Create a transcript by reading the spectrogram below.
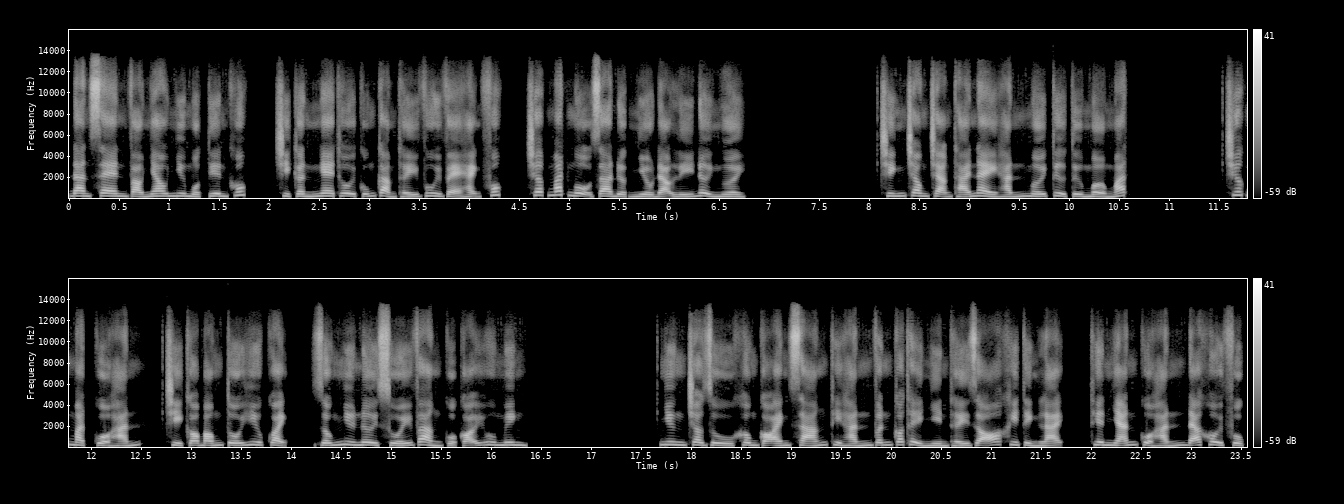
đan xen vào nhau như một tiên khúc, chỉ cần nghe thôi cũng cảm thấy vui vẻ hạnh phúc, chớp mắt ngộ ra được nhiều đạo lý đời người. Chính trong trạng thái này hắn mới từ từ mở mắt. Trước mặt của hắn, chỉ có bóng tối hiu quạnh, giống như nơi suối vàng của cõi u minh. Nhưng cho dù không có ánh sáng thì hắn vẫn có thể nhìn thấy rõ khi tỉnh lại, thiên nhãn của hắn đã khôi phục,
